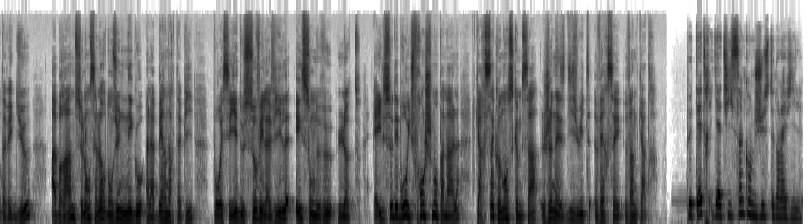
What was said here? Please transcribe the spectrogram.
avec Dieu, Abraham se lance alors dans une négo à la Bernard Tapie pour essayer de sauver la ville et son neveu Lot. Et il se débrouille franchement pas mal, car ça commence comme ça, Genèse 18, verset 24. Peut-être y a-t-il cinquante justes dans la ville.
